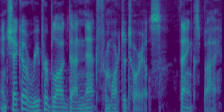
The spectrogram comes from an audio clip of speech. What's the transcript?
and check out reaperblog.net for more tutorials. Thanks, bye.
